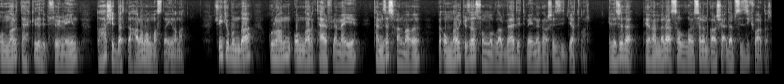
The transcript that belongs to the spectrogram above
Onları təhqir edib söyməyin daha şiddətli haram olmasına inanaq. Çünki bunda Quranın onları tərifləməyi, təmizə çıxarmağı və onlara gözəl sonluqlar vəd etməyinə qarşı ziddiyyət var. Eləcə də Peyğəmbərə sallallahu əleyhi və səlləm qarşı ədəbsizlik vardır.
